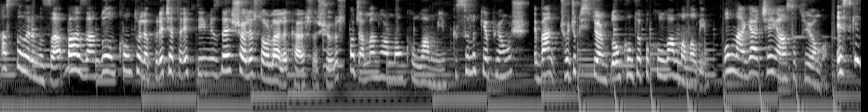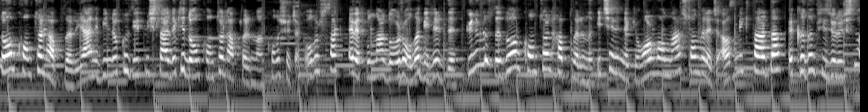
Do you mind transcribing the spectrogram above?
Hastalarımıza bazen doğum kontrol hapı reçete ettiğimizde şöyle sorularla karşılaşıyoruz. Hocam ben hormon kullanmayayım. Kısırlık yapıyormuş. E ben çocuk istiyorum. Doğum kontrol hapı kullanmamalıyım. Bunlar gerçeği yansıtıyor mu? Eski doğum kontrol hapları yani 1970'lerdeki doğum kontrol haplarından konuşacak olursak evet bunlar doğru olabilirdi. Günümüzde doğum kontrol haplarının içerindeki hormonlar son derece az miktarda ve kadın fizyolojisine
